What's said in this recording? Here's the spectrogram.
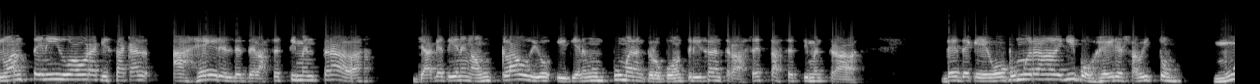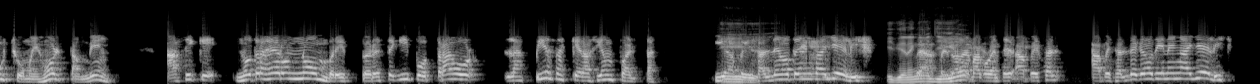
no han tenido ahora que sacar a Heidel desde la séptima entrada, ya que tienen a un Claudio y tienen un Pumeran que lo pueden utilizar entre la sexta y séptima entrada. Desde que llegó Pumeran al equipo, Heidel se ha visto mucho mejor también. Así que no trajeron nombre, pero este equipo trajo las piezas que le hacían falta. Y, a pesar de no tener a Yelich, y tienen a, pesar, a pesar de que no tienen a Yelich,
